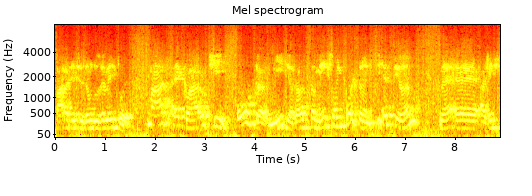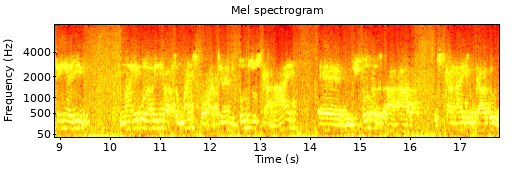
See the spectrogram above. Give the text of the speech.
para a decisão dos eleitores. Mas é claro que outras mídias elas também são importantes. E esse ano, né, é, a gente tem aí uma regulamentação mais forte, né, de todos os canais, é, de todos os canais, no caso,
